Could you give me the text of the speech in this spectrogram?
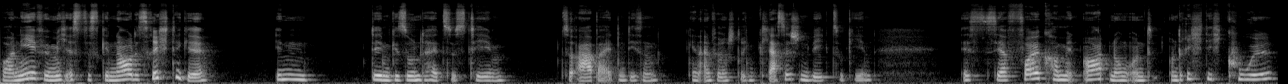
boah, nee, für mich ist das genau das Richtige, in dem Gesundheitssystem zu arbeiten, diesen in Anführungsstrichen klassischen Weg zu gehen, ist es ja vollkommen in Ordnung und, und richtig cool.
